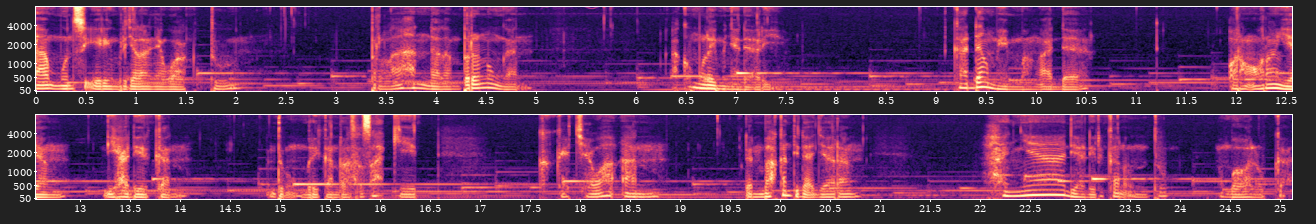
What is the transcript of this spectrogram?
Namun seiring berjalannya waktu, perlahan dalam perenungan, aku mulai menyadari kadang memang ada orang-orang yang dihadirkan untuk memberikan rasa sakit, kekecewaan, dan bahkan tidak jarang hanya dihadirkan untuk membawa luka.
